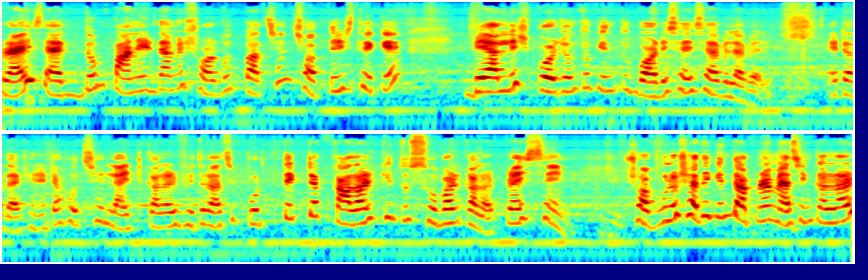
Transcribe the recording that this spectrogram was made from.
প্রাইস একদম পানির দামে শরবত পাচ্ছেন ছত্রিশ থেকে বিয়াল্লিশ পর্যন্ত কিন্তু বডি সাইজ অ্যাভেলেবেল এটা দেখেন এটা হচ্ছে লাইট কালার ভিতর আছে। প্রত্যেকটা কালার কিন্তু সোবার কালার প্রাইস সেম সবগুলোর সাথে কিন্তু আপনারা ম্যাচিং কালার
